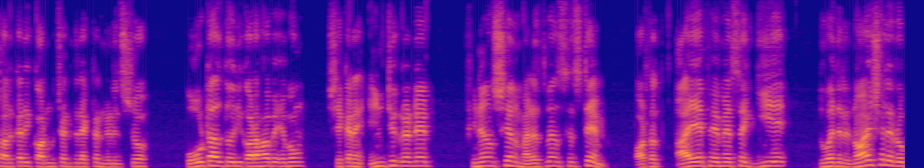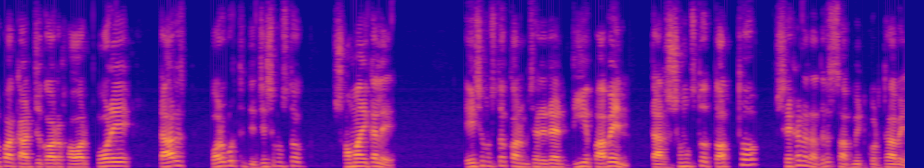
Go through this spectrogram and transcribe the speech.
সরকারি কর্মচারীদের একটা নির্দিষ্ট পোর্টাল তৈরি করা হবে এবং সেখানে ইন্টিগ্রেটেড ফিনান্সিয়াল ম্যানেজমেন্ট সিস্টেম অর্থাৎ আইএফএমএস এ গিয়ে দু হাজার নয় সালে রোপা কার্যকর হওয়ার পরে তার পরবর্তীতে যে সমস্ত সময়কালে এই সমস্ত কর্মচারীরা ডিএ পাবেন, তার সমস্ত তথ্য সেখানে তাদের সাবমিট করতে হবে।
